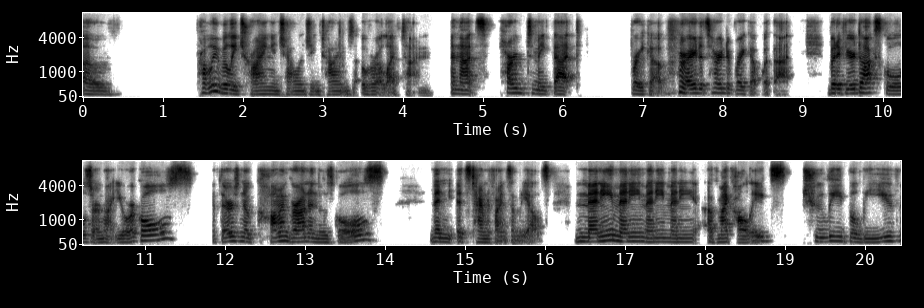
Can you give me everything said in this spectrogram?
of probably really trying and challenging times over a lifetime. And that's hard to make that break up, right? It's hard to break up with that. But if your doc's goals are not your goals, if there's no common ground in those goals, then it's time to find somebody else. Many, many, many, many of my colleagues truly believe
